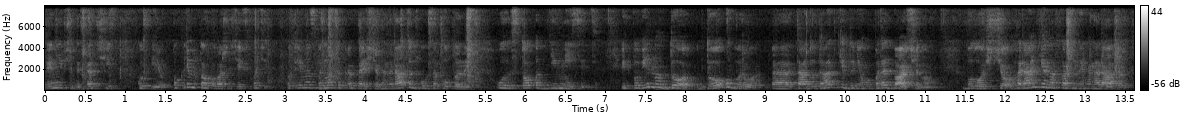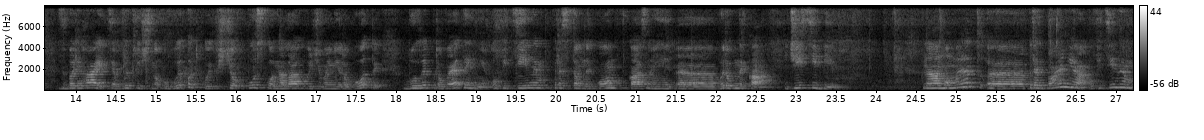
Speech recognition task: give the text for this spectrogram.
гривень 66 копійок. Окрім того, ваша честь, хоч потрібно звернути про те, що генератор був закуплений у листопаді місяці. Відповідно до договору е, та додатків до нього передбачено було, що гарантія на вказаний генератор зберігається виключно у випадку, якщо пусконалагоджувальні роботи були проведені офіційним представником вказаної е, виробника GCB. На момент е, придбання офіційним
